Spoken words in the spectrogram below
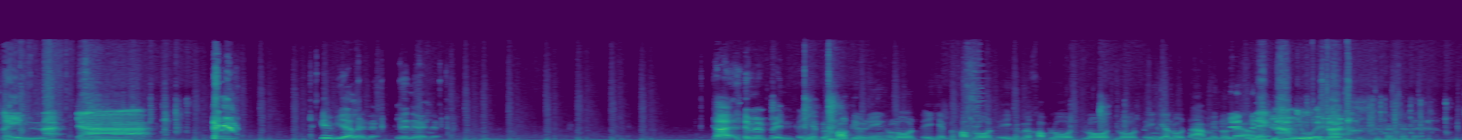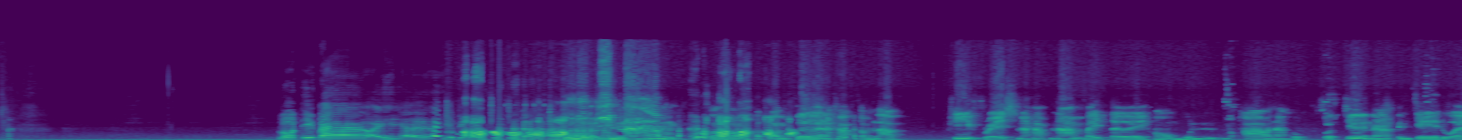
เป็นนะจ๊ะ เกมยี่อะไรเนี่ย เล่นเหนื่อยเนี่ยใช่เล่นไม่เป็นไอ้เฮียพี่คอปอยู่นิ่งโหลดไอ้เฮียพี่คอปโหลดไอ้เฮียพี่คอปโหลดโหลดโหลดไอ้เฮียโหลดอะไม่โหลดแล้วแดกน้ำอยู่ไอ้สัตว์โหลดอีกแล้วไอ้เฮียเอ้ยอยู่ดีกูกินน้ำก็สปอนเซอร์นะครับสำหรับ P Fresh นะครับ น้ำใบเตยหอมวุ้นมะพร้าวนะครับผมสดชื่นนะ เป็นเจด้วย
